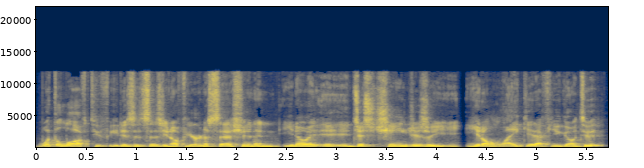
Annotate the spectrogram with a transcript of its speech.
what the law of two feet is, it says, you know, if you're in a session and you know it, it just changes or you, you don't like it after you go into it,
